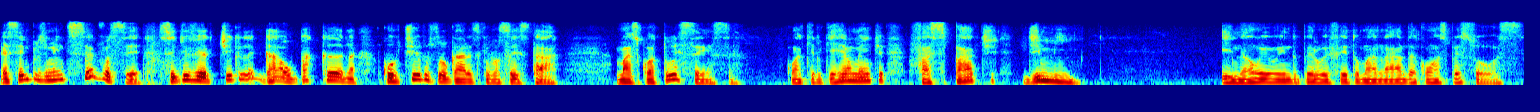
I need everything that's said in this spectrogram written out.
é simplesmente ser você, se divertir legal, bacana, curtir os lugares que você está, mas com a tua essência, com aquilo que realmente faz parte de mim. E não eu indo pelo efeito manada com as pessoas.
